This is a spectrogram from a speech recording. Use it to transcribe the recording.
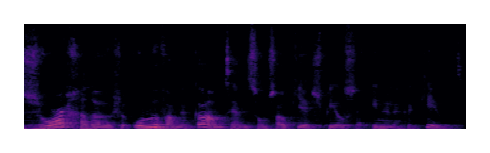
zorgeloze, onbevangen kant. En soms ook je speelse innerlijke kind.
